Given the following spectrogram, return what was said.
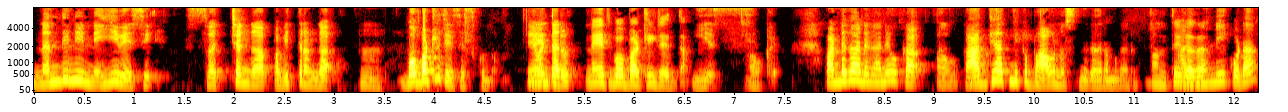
నందిని నెయ్యి వేసి స్వచ్ఛంగా పవిత్రంగా. బొబ్బట్లు చేసేసుకుందాం. ఏమంటారు? నేతి బొబ్బట్లు చేద్దాం. Yes okay. పండుగ అనగానే ఒక ఒక ఆధ్యాత్మిక భావన వస్తుంది కదా రమ్మగారు. అంతే కదా. అన్నీ కూడా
